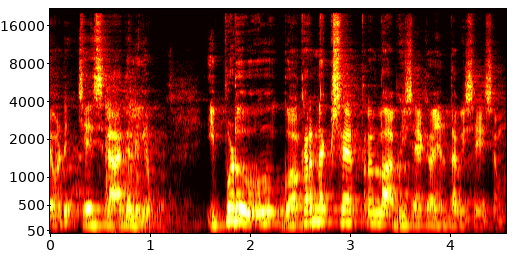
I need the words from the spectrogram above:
చూడండి చేసి రాగలిగాం. ఇప్పుడు గోకర్ణ క్షేత్రంలో అభిషేకం ఎంత విశేషం?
